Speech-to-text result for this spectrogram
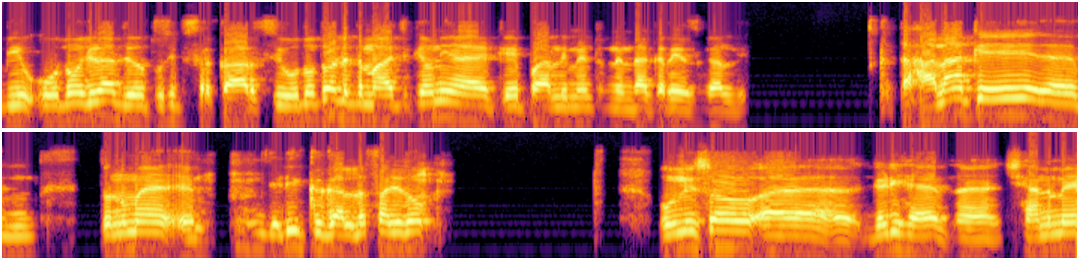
ਵੀ ਉਦੋਂ ਜਿਹੜਾ ਜਦੋਂ ਤੁਸੀਂ ਸਰਕਾਰ ਸੀ, ਉਦੋਂ ਤੁਹਾਡੇ ਦਿਮਾਗ 'ਚ ਕਿਉਂ ਨਹੀਂ ਆਇਆ ਕਿ ਪਾਰਲੀਮੈਂਟ ਨਿੰਦਾ ਕਰੇ ਇਸ ਗੱਲ ਦੀ? ਤਾਂ ਹਾਲਾਂਕਿ ਤੁਹਾਨੂੰ ਮੈਂ ਜਿਹੜੀ ਇੱਕ ਗੱਲ ਦੱਸਾਂ, ਜਦੋਂ 1900 ਜਿਹੜੀ ਹੈ 96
